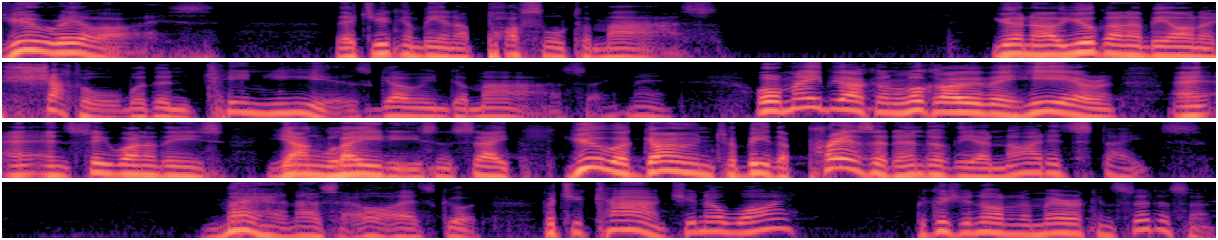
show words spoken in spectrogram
do you realize that you can be an apostle to Mars? You know, you're going to be on a shuttle within 10 years going to Mars. Amen. Or maybe I can look over here and, and, and see one of these young ladies and say, You are going to be the president of the United States. Man, I say, Oh, that's good. But you can't. You know why? Because you're not an American citizen.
